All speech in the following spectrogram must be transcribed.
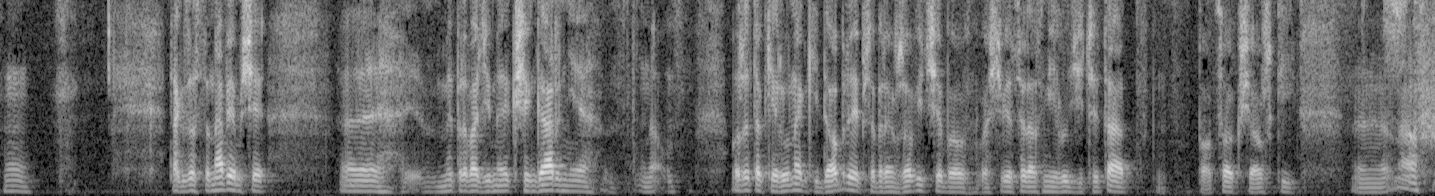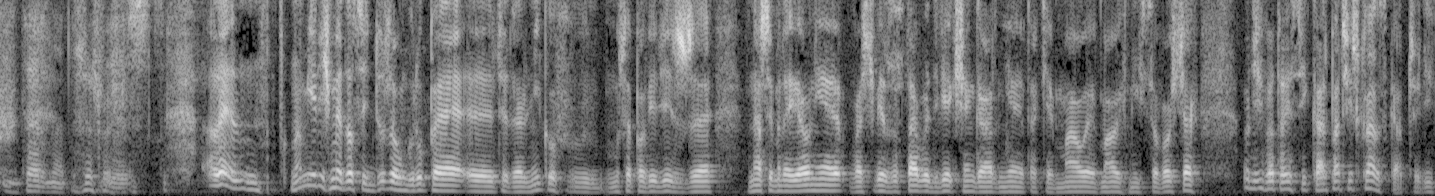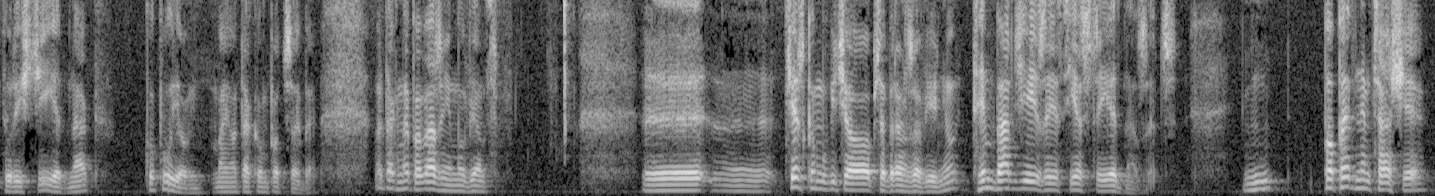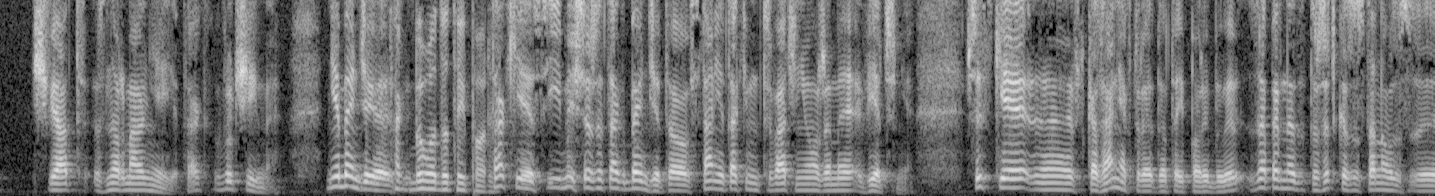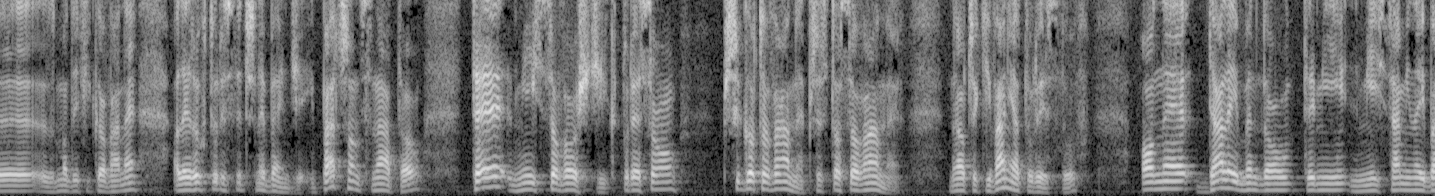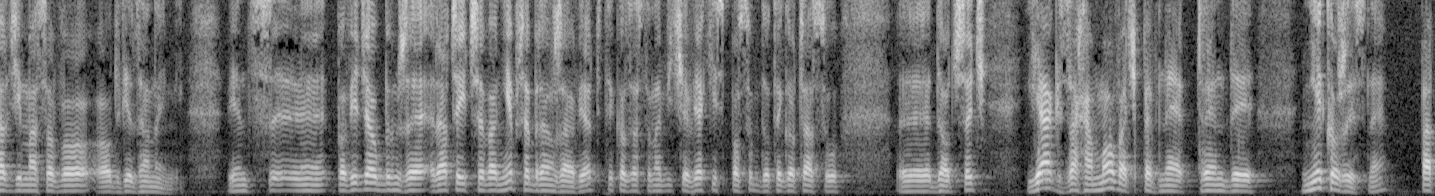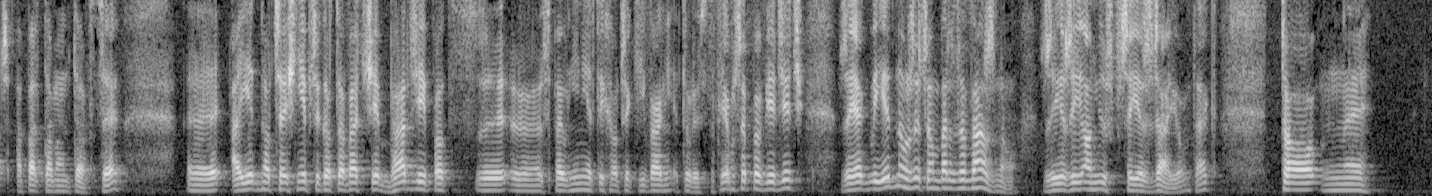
Hmm. Tak zastanawiam się, e, my prowadzimy księgarnię, no, może to kierunek i dobry, przebranżowić się, bo właściwie coraz mniej ludzi czyta, po co książki E, no, Internet jest. Ale no, mieliśmy dosyć dużą grupę e, czytelników. Muszę powiedzieć, że w naszym rejonie właściwie zostały dwie księgarnie, takie małe, w małych miejscowościach. O dziwo to jest i Karpacz i Szklarska, czyli turyści jednak kupują i mają taką potrzebę. Ale tak na poważnie mówiąc, Yy, yy, ciężko mówić o przebranżowieniu, tym bardziej, że jest jeszcze jedna rzecz. Po pewnym czasie świat znormalnieje, tak? Wrócimy. Nie będzie. Tak było do tej pory. Tak jest i myślę, że tak będzie. To w stanie takim trwać nie możemy wiecznie. Wszystkie e, wskazania, które do tej pory były, zapewne troszeczkę zostaną z, e, zmodyfikowane, ale ruch turystyczny będzie. I patrząc na to, te miejscowości, które są przygotowane, przystosowane na oczekiwania turystów, one dalej będą tymi miejscami najbardziej masowo odwiedzanymi. Więc yy, powiedziałbym, że raczej trzeba nie przebranżawiać, tylko zastanowić się, w jaki sposób do tego czasu yy, dotrzeć, jak zahamować pewne trendy niekorzystne, patrz apartamentowce, y, a jednocześnie przygotować się bardziej pod y, spełnienie tych oczekiwań turystów. Ja muszę powiedzieć, że jakby jedną rzeczą bardzo ważną, że jeżeli oni już przejeżdżają, tak, to mm,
